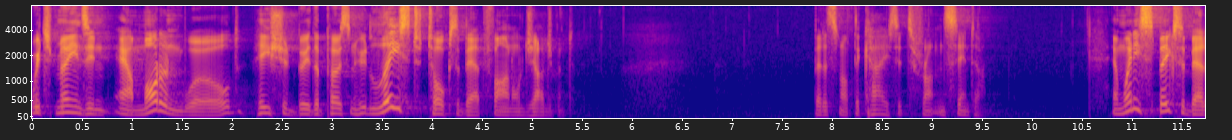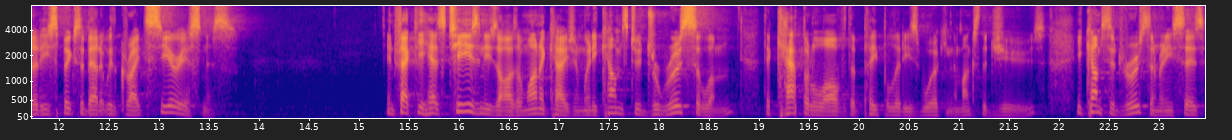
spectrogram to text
which means in our modern world, he should be the person who least talks about final judgment. But it's not the case, it's front and centre. And when he speaks about it, he speaks about it with great seriousness. In fact, he has tears in his eyes on one occasion when he comes to Jerusalem, the capital of the people that he's working amongst the Jews. He comes to Jerusalem and he says,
